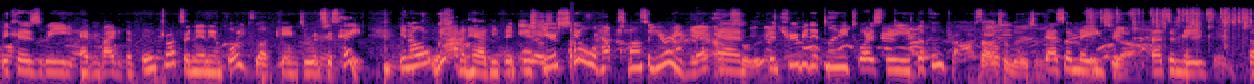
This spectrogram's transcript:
because we had invited the food trucks and then the employee club came through and says, hey, you know we haven't had an event this year, so we'll help sponsor your event Absolutely. and contributed money towards the the food truck. So That's amazing. that's amazing. Yeah. That's amazing. So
